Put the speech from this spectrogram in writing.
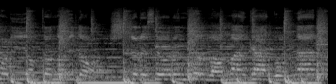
철이 없던 우리도 시절의 세월은 흘러만 가고 난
